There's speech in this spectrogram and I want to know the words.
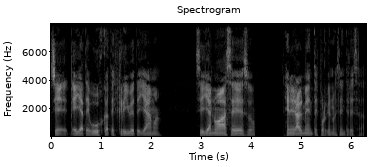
Si ella te busca, te escribe, te llama. Si ella no hace eso, generalmente es porque no está interesada.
